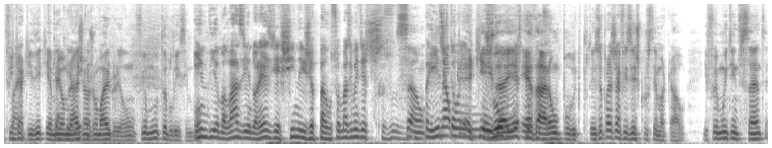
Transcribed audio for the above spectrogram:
Fica aqui dica e a minha homenagem ao João Mário Grilo, um filme notabilíssimo. Bom, Índia, Malásia, Indonésia, China e Japão, são mais ou menos estes são. países Não, que estão em Aqui a ideia é dar a um público português. Eu para já fiz este curso em Macau e foi muito interessante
